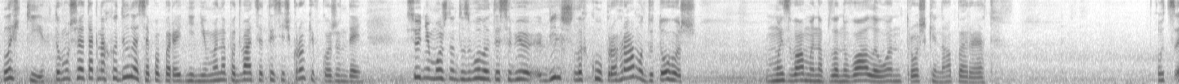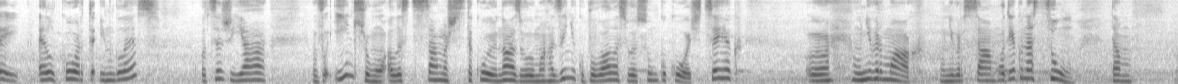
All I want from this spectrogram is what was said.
легкі. Тому що я так находилася попередні дні. У мене по 20 тисяч кроків кожен день. Сьогодні можна дозволити собі більш легку програму, до того ж, ми з вами напланували он трошки наперед. Оцей El Corte Inglés, оце ж я в іншому, але саме ж з такою назвою магазині купувала свою сумку Коч. Це як е, універмаг, універсам. От як у нас ЦУМ. Там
